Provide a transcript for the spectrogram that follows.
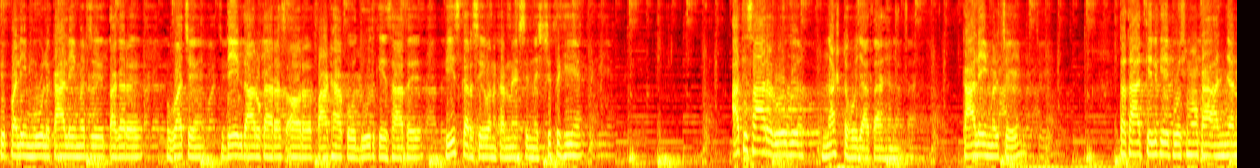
पिपली मूल काले मिर्च, तगर, वच, देवदारू का रस और पाठा को दूध के साथ पीसकर सेवन करने से निश्चित ही अतिसार रोग नष्ट हो जाता है। काले मिर्च तथा तिल के पुष्पों का अंजन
